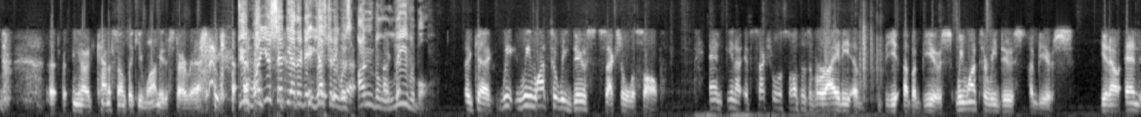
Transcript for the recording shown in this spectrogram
Uh, you know, it kind of sounds like you want me to start ranting. Dude, what you said the other day, yesterday, was unbelievable. okay, we we want to reduce sexual assault, and you know, if sexual assault is a variety of of abuse, we want to reduce abuse. You know, and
